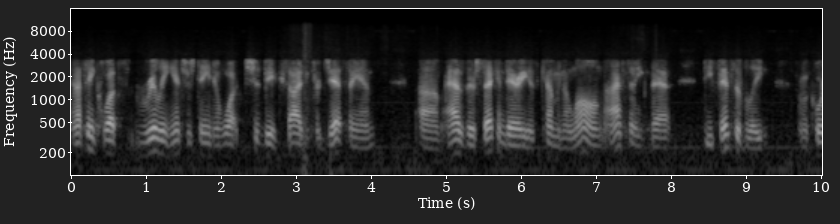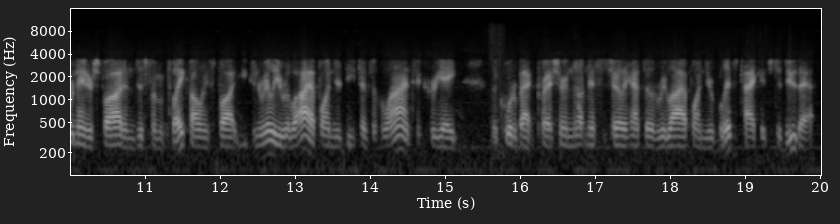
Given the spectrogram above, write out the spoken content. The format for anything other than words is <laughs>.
And I think what's really interesting and what should be exciting for Jet fans um, as their secondary is coming along, I think that defensively, from a coordinator spot and just from a play calling spot, you can really rely upon your defensive line to create the quarterback pressure and not necessarily have to rely upon your blitz package to do that,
